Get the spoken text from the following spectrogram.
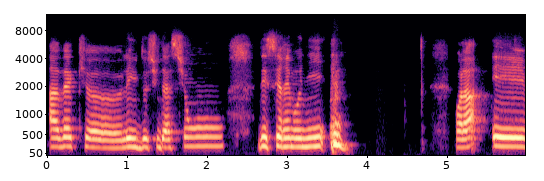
avec euh, les huttes de sudation, des cérémonies. voilà. Et,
